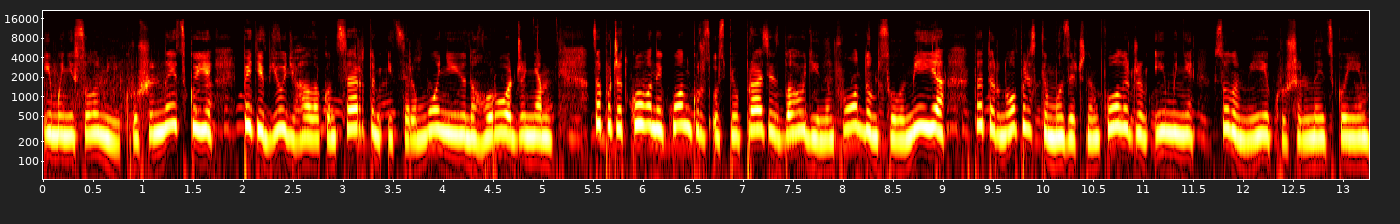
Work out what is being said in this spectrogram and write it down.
імені Соломії Крушельницької підіб'ють гала-концертом і церемонією нагородження. Започаткований конкурс у співпраці з благодійним фондом Соломія та Тернопільським музичним коледжем імені Соломії Крушельницької.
